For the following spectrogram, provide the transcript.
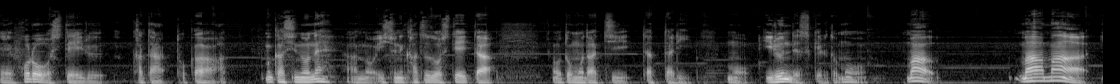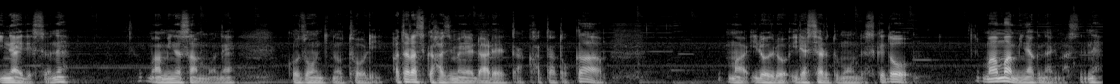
えー、フォローしている方とか昔のねあの一緒に活動していたお友達だったりもいるんですけれどもまあまあまあいないですよね。まあ、皆さんもねご存知の通り新しく始められた方とかまあいろいろいらっしゃると思うんですけどまあまあ見なくなりますね。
